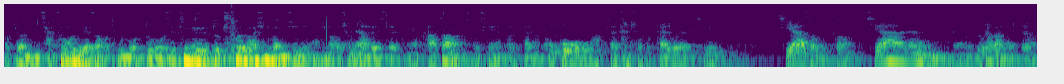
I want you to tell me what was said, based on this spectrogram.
어떤 이 작품을 위해서 어떻게 뭐 또 세팅을 또 추가로 하신 건지 어, 전혀 안 그랬어요. 그냥 가서 이렇게 뭐랄까 고고학자들처럼 발굴하듯이 지하서부터 지하는 어, 노래방이었어요.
